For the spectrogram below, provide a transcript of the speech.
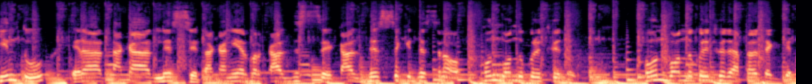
কিন্তু এরা টাকা নিচ্ছে টাকা নেওয়ার পর কাজ দিচ্ছে কাজ দিচ্ছে কি দিচ্ছে না, ফোন বন্ধ করে থুয়ে দেয় ফোন বন্ধ করে ছুঁয়ে আপনারা দেখবেন।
